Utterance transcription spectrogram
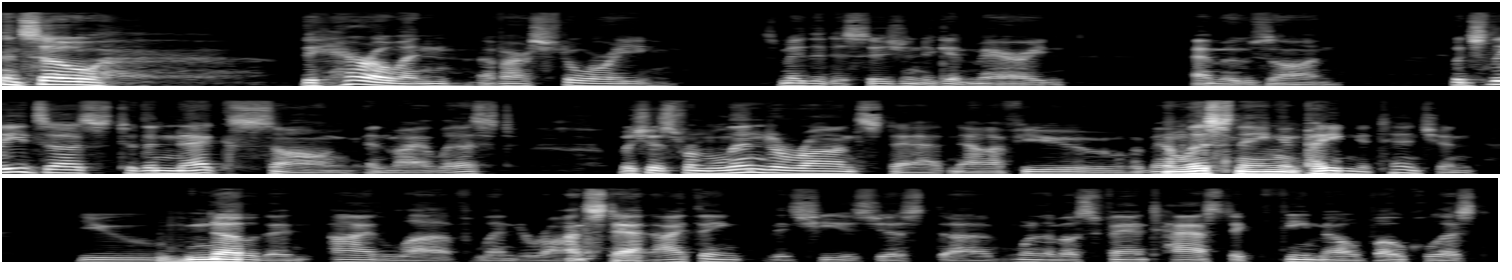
And so the heroine of our story has made the decision to get married and moves on, which leads us to the next song in my list, which is from Linda Ronstadt. Now, if you have been listening and paying attention, you know that I love Linda Ronstadt. I think that she is just uh, one of the most fantastic female vocalists.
